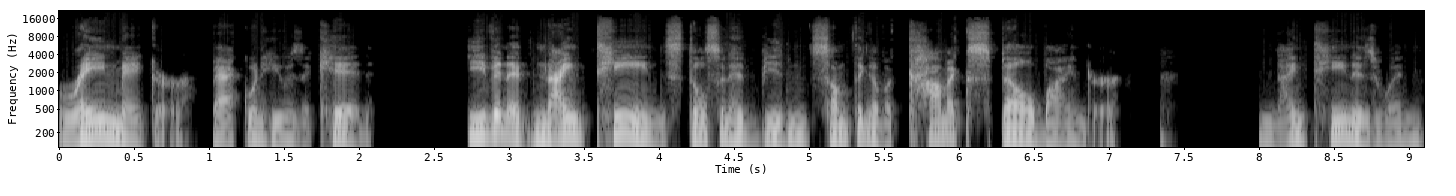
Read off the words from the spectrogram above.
rainmaker back when he was a kid. Even at 19, Stillson had been something of a comic spellbinder. 19 is when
